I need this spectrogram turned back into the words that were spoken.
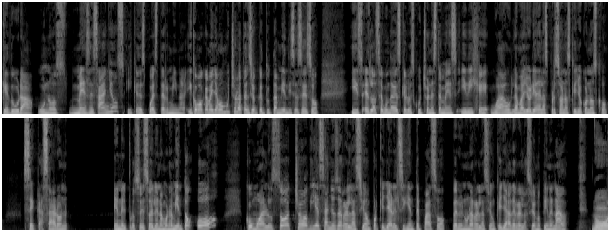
que dura unos meses, años y que después termina. Y como que me llamó mucho la atención que tú también dices eso. Y es la segunda vez que lo escucho en este mes y dije, wow, la mayoría de las personas que yo conozco se casaron en el proceso del enamoramiento o como a los 8 o 10 años de relación, porque ya era el siguiente paso, pero en una relación que ya de relación no tiene nada. No,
